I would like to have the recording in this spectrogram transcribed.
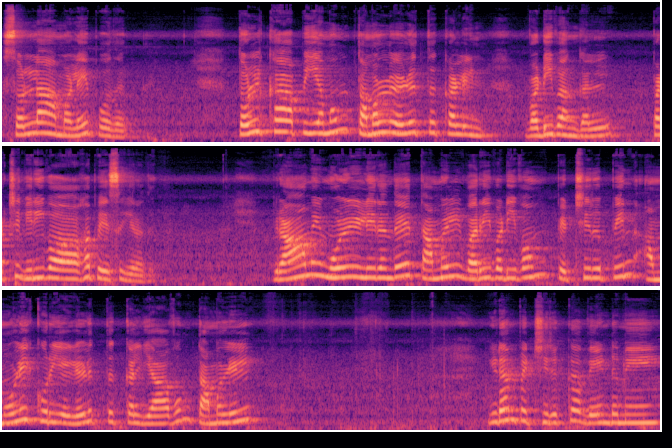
சொல்லாமலே போதல். தொல்காப்பியமும் தமிழ் எழுத்துக்களின் வடிவங்கள் பற்றி விரிவாக பேசுகிறது. பிராமி மொழியிலிருந்தே தமிழ் வரி வடிவம் பெற்றிருப்பின் அம்மொழிக்குரிய எழுத்துக்கள் யாவும் தமிழில் இடம்பெற்றிருக்க வேண்டுமே.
